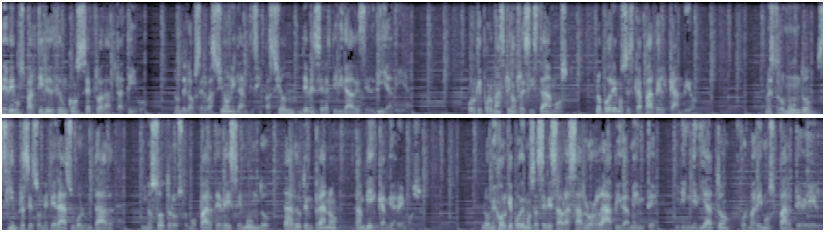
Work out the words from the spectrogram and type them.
debemos partir desde un concepto adaptativo, donde la observación y la anticipación deben ser actividades del día a día. Porque por más que nos resistamos, no podremos escapar del cambio. Nuestro mundo siempre se someterá a su voluntad y nosotros, como parte de ese mundo, tarde o temprano, también cambiaremos. Lo mejor que podemos hacer es abrazarlo rápidamente y de inmediato formaremos parte de él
